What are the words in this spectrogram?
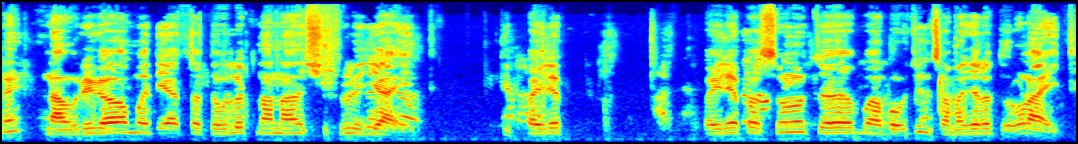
नाही आता दौलत नाना शितुळे जे आहेत ते पहिल्या पहिल्यापासूनच अ, ब- बहुजन समाजाला धोरण आहेत.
